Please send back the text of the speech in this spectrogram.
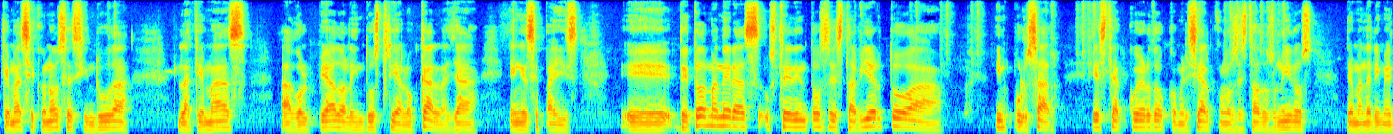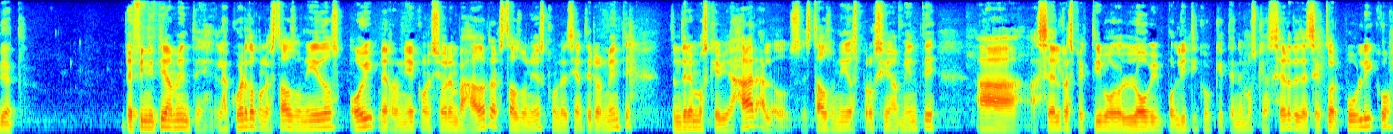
que más se conoce, sin duda la que más ha golpeado a la industria local allá en ese país. Eh, de todas maneras, usted entonces está abierto a impulsar este acuerdo comercial con los Estados Unidos de manera inmediata. Definitivamente, el acuerdo con los Estados Unidos, hoy me reuní con el señor embajador de los Estados Unidos, como le decía anteriormente, tendremos que viajar a los Estados Unidos próximamente a hacer el respectivo lobby político que tenemos que hacer desde el sector público.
